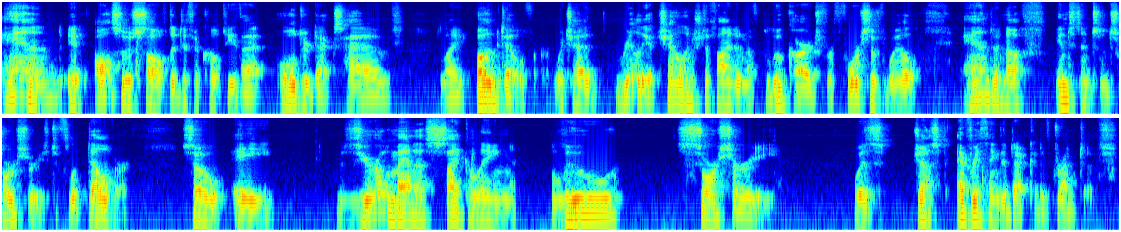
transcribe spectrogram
And it also solved a difficulty that older decks have, like Bug Delver, which had really a challenge to find enough blue cards for Force of Will and enough instants and sorceries to flip Delver. So a zero mana cycling blue sorcery was just everything the deck could have dreamt of.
